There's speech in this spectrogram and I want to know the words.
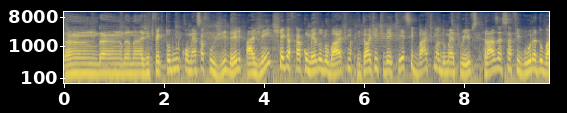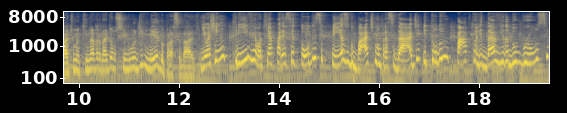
A gente vê que todo mundo começa a fugir dele, a gente chega a ficar com medo do Batman, então a gente vê que esse Batman do Matt Reeves traz essa figura do Batman que na verdade é um símbolo de medo para a cidade. E eu achei incrível aqui aparecer todo esse peso do Batman para a cidade e todo o impacto ali da vida do Bruce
